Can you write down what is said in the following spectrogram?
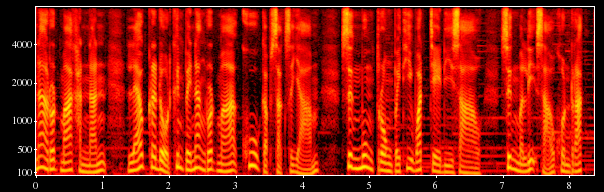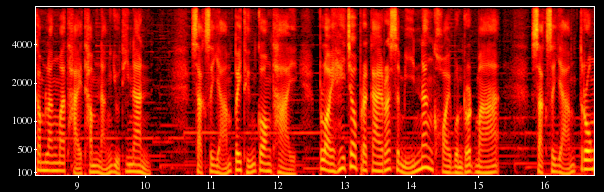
หน้ารถม้าคันนั้น แล้วกระโดดขึ้นไปนั่งรถม้าคู่กับศักสยาม ซึ่งมุ่งตรงไปที่วัดเจดีซาว ซึ่งมะลิสาวคนรักกำลังมาถ่ายทำหนังอยู่ที่นั่น ศักสยามไปถึงกองถ่าย ปล่อยให้เจ้าประกายรัศมีนั่งคอยบนรถม้า ศักสยามตรง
